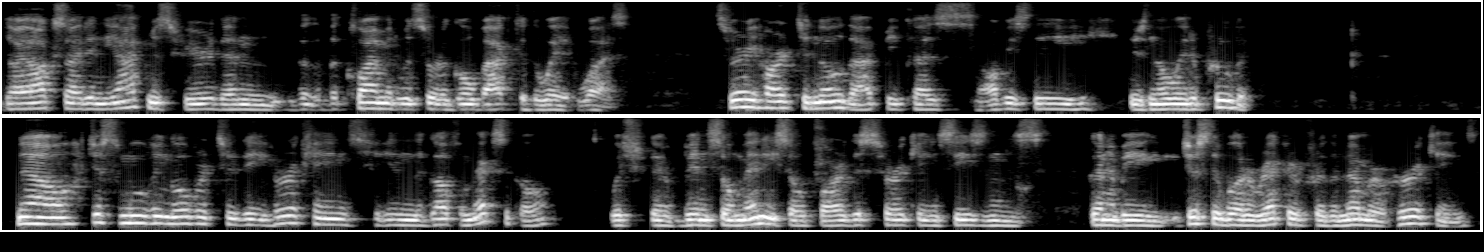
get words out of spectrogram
dioxide in the atmosphere, then the, the climate would sort of go back to the way it was. It's very hard to know that because obviously there's no way to prove it. Now, just moving over to the hurricanes in the Gulf of Mexico, which there have been so many so far, this hurricane season is going to be just about a record for the number of hurricanes.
